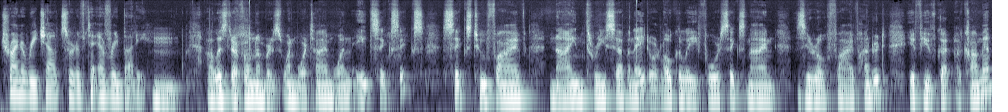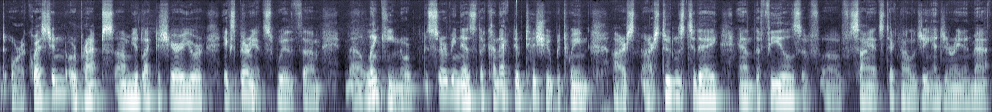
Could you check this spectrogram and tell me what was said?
trying to reach out sort of to everybody. Hmm. I'll list our phone numbers one more time 1 866 625 9378 or locally 469 0500. If you've got a comment or a question, or perhaps um, you'd like to share your experience with um, uh, linking or serving as the connective tissue between our, our students today and the fields of, of science, technology, engineering, and math.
